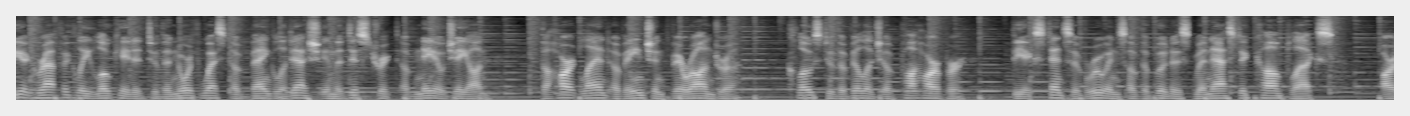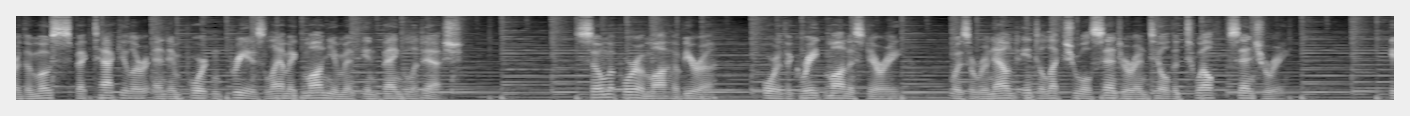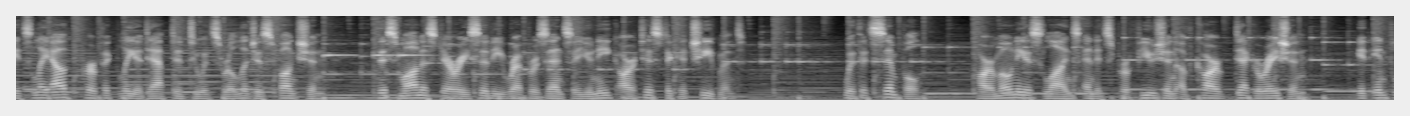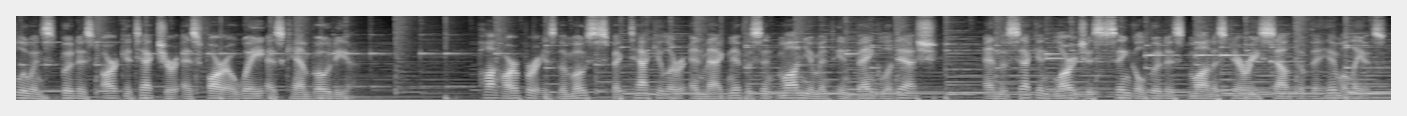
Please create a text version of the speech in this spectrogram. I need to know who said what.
Speaker 1: Geographically located to the northwest of Bangladesh in the district of Naogaon, the heartland of ancient Varendra, close to the village of Paharpur, the extensive ruins of the Buddhist monastic complex, are the most spectacular and important pre-Islamic monument in Bangladesh. Somapura Mahavihara, or the Great Monastery, was a renowned intellectual center until the 12th century. Its layout perfectly adapted to its religious function, this monastery city represents a unique artistic achievement. With its simple, harmonious lines and its profusion of carved decoration, it influenced Buddhist architecture as far away as Cambodia. Paharpur is the most spectacular and magnificent monument in Bangladesh, and the second largest single Buddhist monastery south of the Himalayas.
